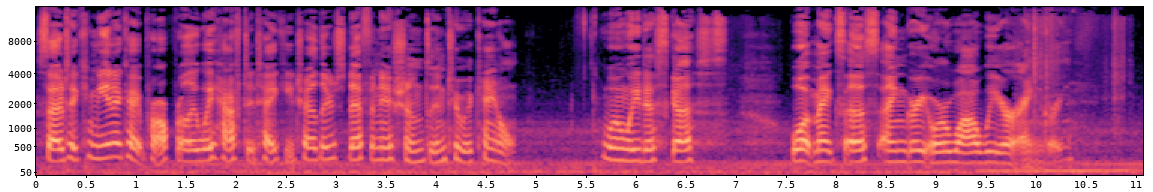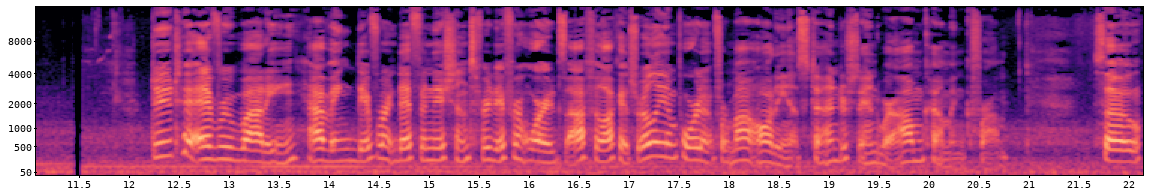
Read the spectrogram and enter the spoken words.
So, to communicate properly, we have to take each other's definitions into account when we discuss what makes us angry or why we are angry. Due to everybody having different definitions for different words, I feel like it's really important for my audience to understand where I'm coming from. So,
